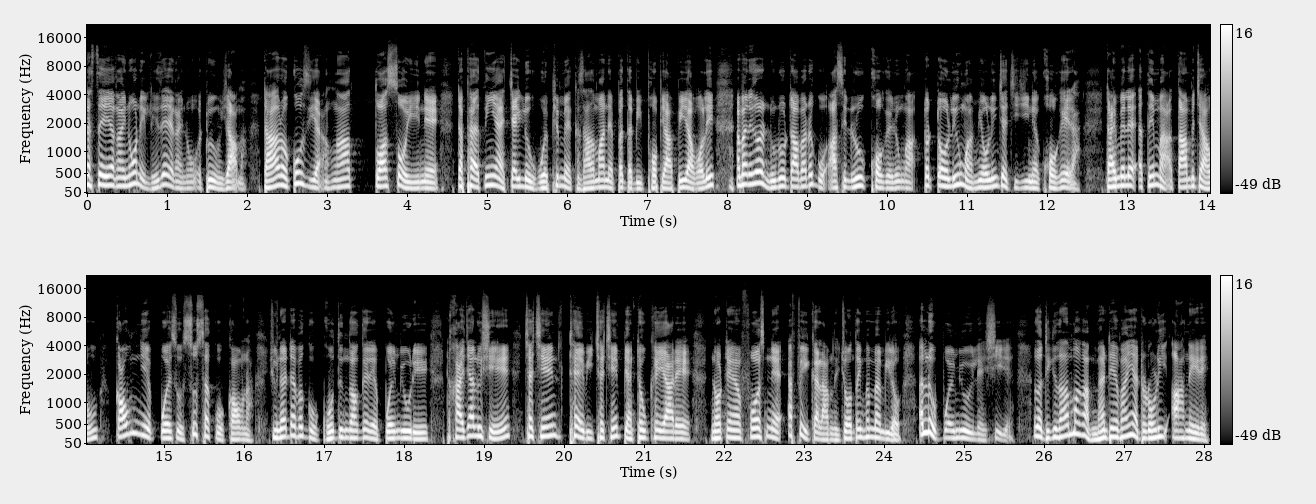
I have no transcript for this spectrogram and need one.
20ရာခိုင်နှုန်းနဲ့40ရာခိုင်နှုန်းအတွင်းကိုရမှာဒါကတော့ကိုယ့်စီကအငှား သွားစော်ရင်းနဲ့တစ်ဖက်အသင်းရကြိုက်လို့ဝယ်ဖြစ်မဲ့ကစားသမားနဲ့ပတ်သက်ပြီးဖော်ပြပေးတာဗောလေအမှန်တကယ်တော့နူနိုတာဘာတက်ကိုအာဆင်နယ်တို့ခေါ်ခဲ့တော့ကတော်တော်လေးမှမျောလင်းချက်ကြီးကြီးနဲ့ခေါ်ခဲ့တာဒါပေမဲ့လည်းအသင်းမှာအသားမကျဘူးကောင်းညစ်ပွဲဆိုဆွတ်ဆက်ကိုကောင်းတာယူနိုက်တက်ဘက်ကိုဂိုးသွင်းသွားခဲ့တဲ့ပွဲမျိုးတွေတစ်ခါကြလို့ရှိရင်ချက်ချင်းထည့်ပြီးချက်ချင်းပြန်ထုတ်ခဲ့ရတဲ့ Nottingham Forest နဲ့ FA ကလာမသိကျွန်တော်သိမ့်မှတ်မှတ်ပြီးတော့အဲ့လိုပွဲမျိုးတွေလည်းရှိတယ်အဲ့တော့ဒီကစားသမားကမန်တယ်ပိုင်းကတော်တော်လေးအားနေတယ်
